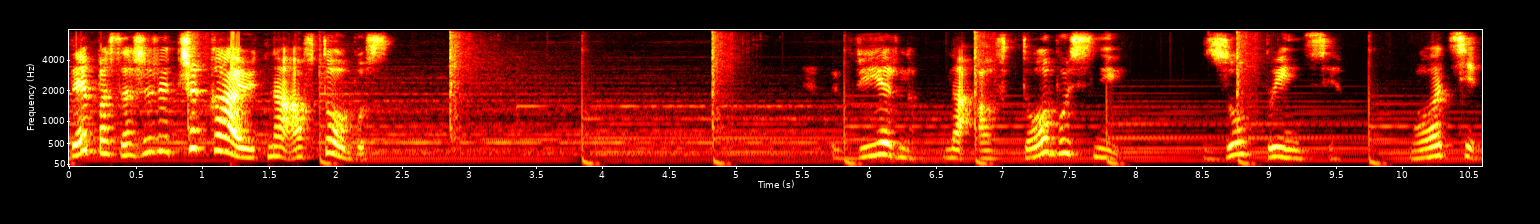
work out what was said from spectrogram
де пасажири чекають на автобус? Вірно, на автобусній зупинці. Молодці!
